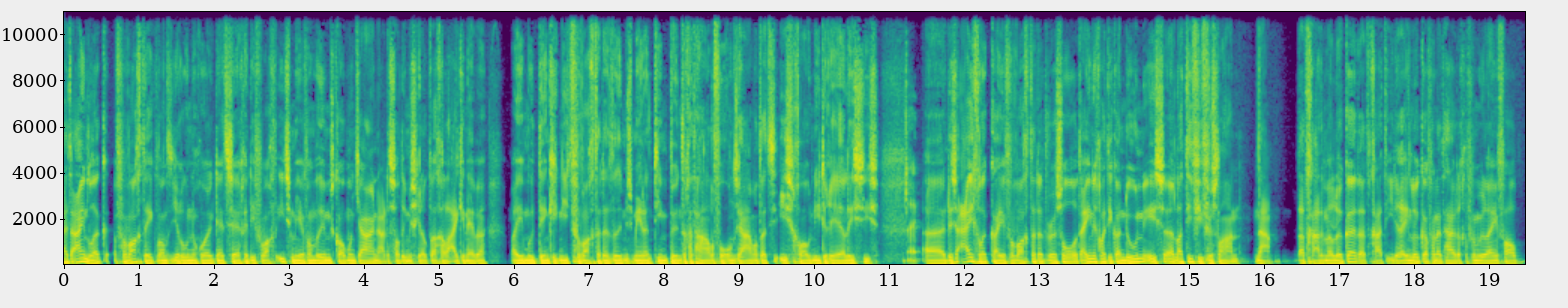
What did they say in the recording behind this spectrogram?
uiteindelijk verwacht ik, want Jeroen hoor ik net zeggen, die verwacht iets meer van Williams komend jaar. Nou, daar zal hij misschien ook wel gelijk in hebben. Maar je moet denk ik niet verwachten dat Williams meer dan 10 punten gaat halen volgend jaar. Want dat is gewoon niet realistisch. Nee. Eh, dus eigenlijk kan je verwachten dat Russell het enige wat hij kan doen is eh, Latifi verslaan. Nou, dat gaat hem wel lukken. Dat gaat iedereen lukken van het huidige Formule 1 val-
